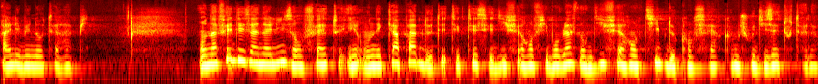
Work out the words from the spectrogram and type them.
à l'immunothérapie. On a fait des analyses en fait et on est capable de détecter ces différents fibroblastes dans différents types de cancers, comme je vous disais tout à l'heure.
